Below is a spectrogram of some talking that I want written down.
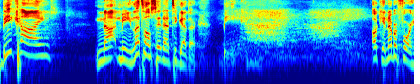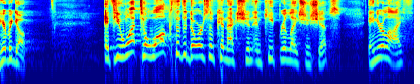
Be kind, not mean. Let's all say that together. Be kind, Okay, number four, here we go. If you want to walk through the doors of connection and keep relationships in your life,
